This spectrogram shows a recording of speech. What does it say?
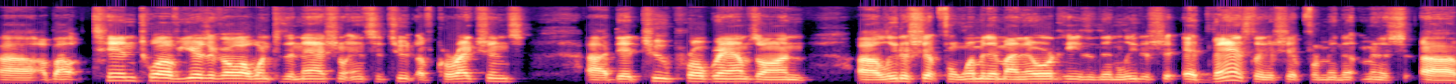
Uh, about 10, 12 years ago, I went to the National Institute of Corrections, did two programs on uh, leadership for women and minorities, and then leadership, advanced leadership for min, uh,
